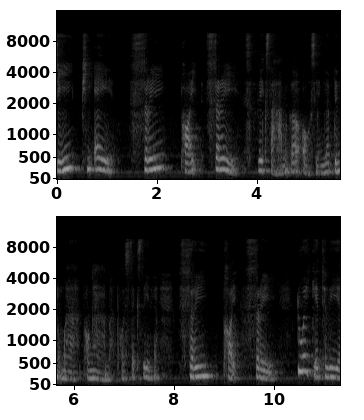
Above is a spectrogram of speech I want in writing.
GPA 3.3เลขสามมันก็ออกเสียงแลบลิ้นออกมา พองามอะพอเซ็กซี่นะคะ 3.3 ด้วยเกรดเฉลี่ย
